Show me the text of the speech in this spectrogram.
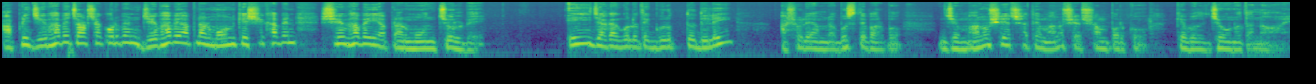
আপনি যেভাবে চর্চা করবেন, যেভাবে আপনার মনকে শেখাবেন, সেভাবেই আপনার মন চলবে। এই জায়গাগুলোতে গুরুত্ব দিলেই আসলে আমরা বুঝতে পারব যে মানুষের সাথে মানুষের সম্পর্ক কেবল যৌনতা নয়।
